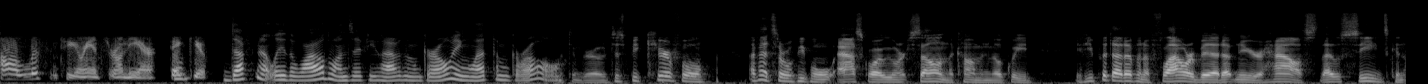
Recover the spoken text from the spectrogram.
I'll listen to your answer on the air. Thank you. Definitely the wild ones, if you have them growing, let them grow. Let them grow. Just be careful. I've had several people ask why we weren't selling the common milkweed. If you put that up in a flower bed up near your house, those seeds can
